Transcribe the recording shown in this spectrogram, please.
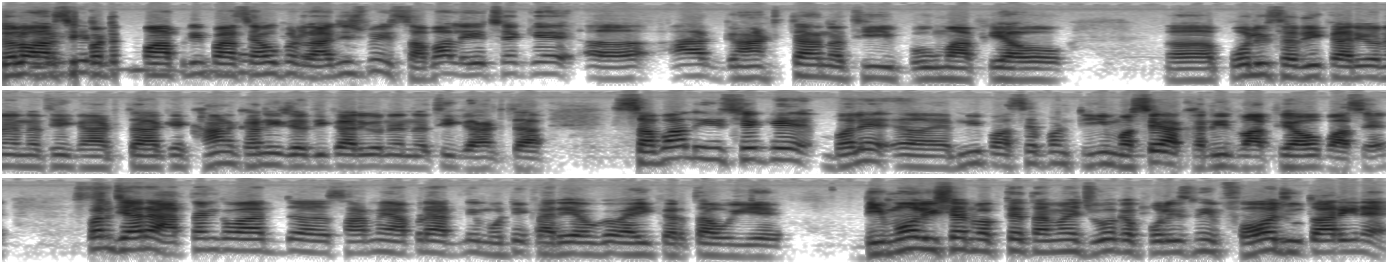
ચલો આરસી પટેલ હું આપની પાસે આવું પણ રાજેશભાઈ સવાલ એ છે કે આ ગાંઠતા નથી ભૂમાફિયાઓ પોલીસ અધિકારીઓને નથી ગાંઠતા કે ખાણ ખનીજ અધિકારીઓને નથી ગાંઠતા? સવાલ એ છે કે ભલે એમની પાસે પણ ટીમ હશે આ ખનીજ માફિયાઓ પાસે પણ જ્યારે આતંકવાદ સામે આપણે આટલી મોટી કાર્યવાહી કરતા હોઈએ ડિમોલિશન વખતે તમે જુઓ કે પોલીસની ફોજ ઉતારીને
